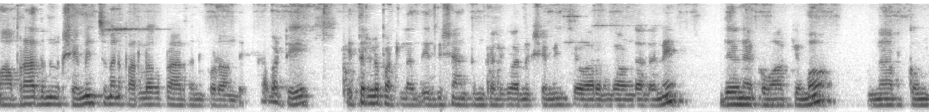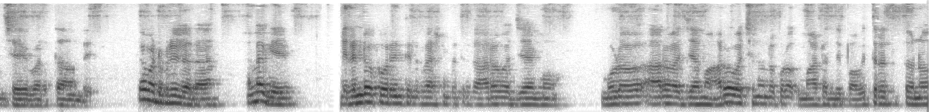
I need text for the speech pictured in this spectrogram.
మా అపరాధములు క్షమించమని పరలోక ప్రార్థన కూడా ఉంది. కాబట్టి ఇతరుల పట్ల దీర్ఘశాంతం కలిగి వారిని క్షమించే వారంగా ఉండాలని దేవుని యొక్క వాక్యము జ్ఞాపకం చేయబడతా ఉంది. కాబట్టి ప్రియులరా అలాగే రెండో కోరిన తెలుగు రాష్ట్ర పత్రిక ఆరో అధ్యాయము మూడో ఆరో అధ్యాయం ఆరో వచనంలో కూడా ఒక మాట ఉంది. పవిత్రతతోనూ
